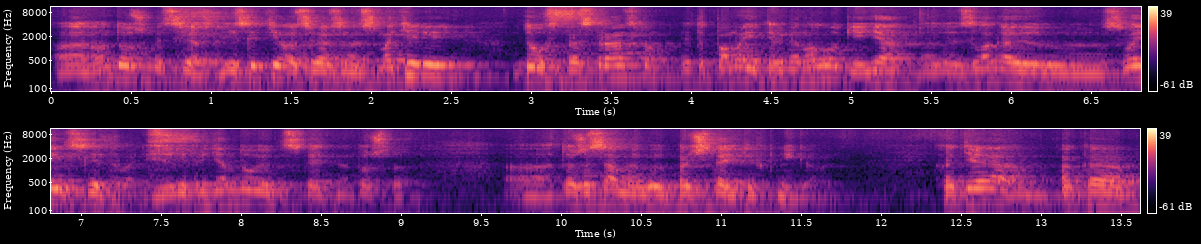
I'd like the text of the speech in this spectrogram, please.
а, он должен быть связан. Если тело связано с материей, дух с пространством, это по моей терминологии, я излагаю свои исследования. Я не претендую, так сказать, на то, что а, то же самое вы прочитаете в книгах. Хотя пока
